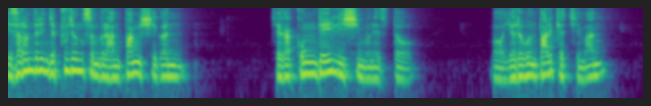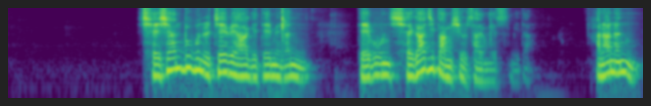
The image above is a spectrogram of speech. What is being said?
이 사람들이 이제 부정선거를 한 방식은 제가 공데일리 신문에서도 뭐 여러 번 밝혔지만 세세한 부분을 제외하게 되면은 대부분 세 가지 방식을 사용했습니다. 하나는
